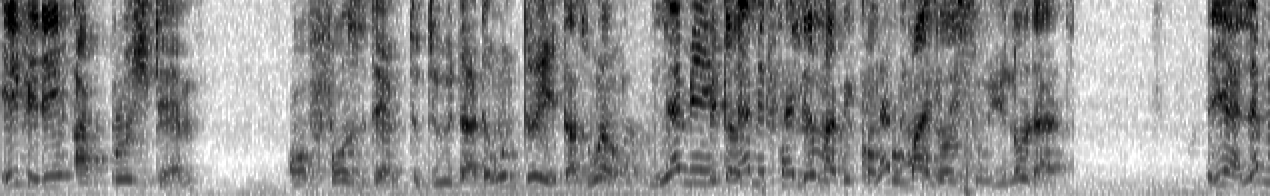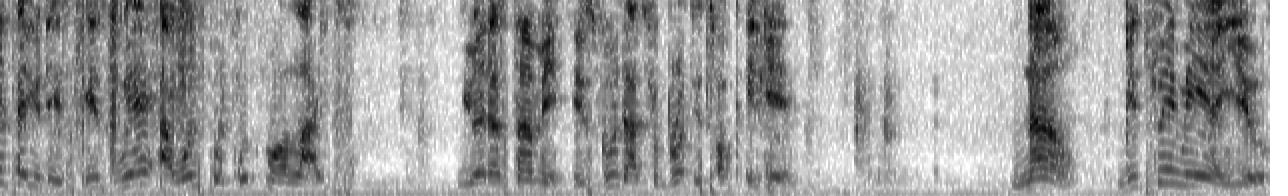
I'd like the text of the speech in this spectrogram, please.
if he didn't approach them or force them to do that, they won't do it as well. Let me- because let me tell you they might be this. Let me tell compromised you also. You know that. Yeah, let me tell you this. Is where I want to put more light. You understand me? It's good that you brought it up again. Now, between me and you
